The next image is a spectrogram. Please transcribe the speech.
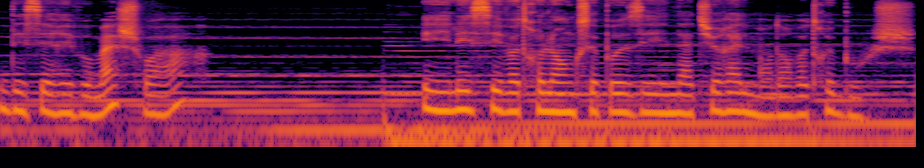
Desserrez vos mâchoires et laissez votre langue se poser naturellement dans votre bouche.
